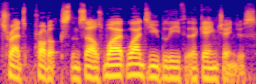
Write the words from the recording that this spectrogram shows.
Tred products themselves. Why why do you believe that they're game changers?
